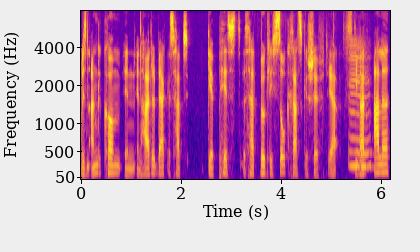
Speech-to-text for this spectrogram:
wir sind angekommen in, in Heidelberg, es hat gepisst. Es hat wirklich so krass geschifft, ja. Es, Die waren Mhm. alle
